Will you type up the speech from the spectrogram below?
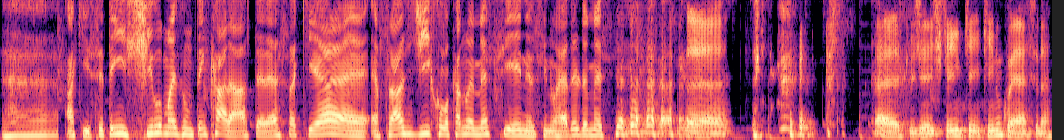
É, aqui, você tem estilo, mas não tem caráter. Essa aqui é, é frase de colocar no MSN, assim, no header do MSN. Isso aqui. É. É, gente, quem, quem, quem não conhece, né?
